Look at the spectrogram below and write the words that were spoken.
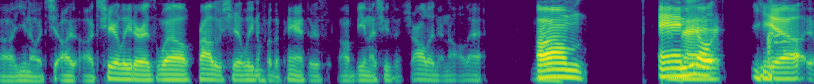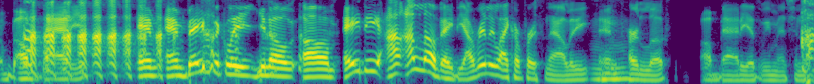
uh, you know a, a, cheerleader as well. Probably was cheerleading for the Panthers, uh, being that she's in Charlotte and all that. Um, and you know, yeah, a baddie. and and basically, you know, um, AD, I, I love AD. I really like her personality and Mhm. her looks. A baddie, as we mentioned.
